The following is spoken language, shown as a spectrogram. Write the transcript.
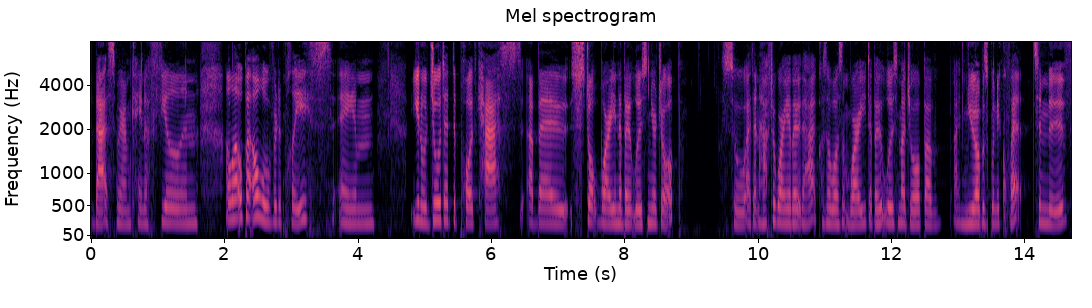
that's where I'm kind of feeling a little bit all over the place. Um, you know, Joe did the podcast about stop worrying about losing your job. So I didn't have to worry about that because I wasn't worried about losing my job. I, I knew I was going to quit to move.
